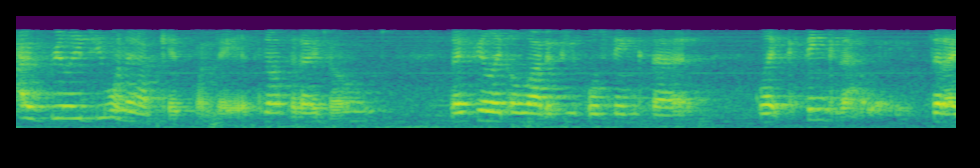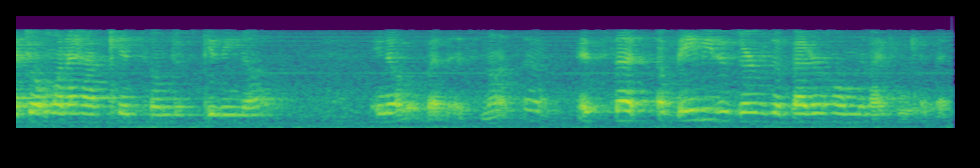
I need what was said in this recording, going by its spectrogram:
I really do want to have kids one day. It's not that I don't. And I feel like a lot of people think that, like, think that way. That I don't want to have kids, so I'm just giving up. You know, but it's not that. It's that a baby deserves a better home than I can give it.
